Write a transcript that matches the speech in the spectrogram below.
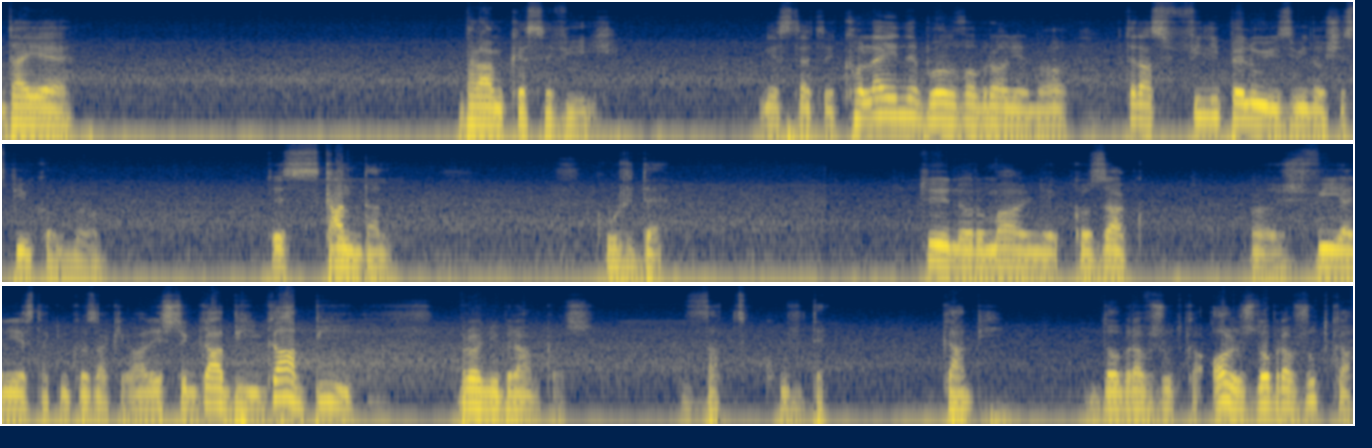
daje bramkę Sewilli. Niestety, kolejny błąd w obronie, no. Teraz Filipe Luis minął się z piłką, no. To jest skandal. Kurde. Ty normalnie, kozaku. No, już nie jest takim kozakiem, ale jeszcze Gabi, Gabi! Broni bramkarz. Za co, kurde. Gabi. Dobra wrzutka, oleż dobra wrzutka.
